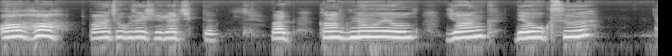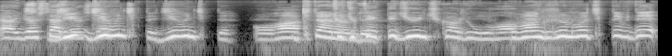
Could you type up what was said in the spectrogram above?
Aha bana çok güzel şeyler çıktı. Bak Kang Noel, Jang, Deoksu, Ya göster Ji- göster. Jihun çıktı. Jihun çıktı. Oha. İki tane Çocuk tekte cüğün çıkardı. Oha. Kwang Junho çıktı bir de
